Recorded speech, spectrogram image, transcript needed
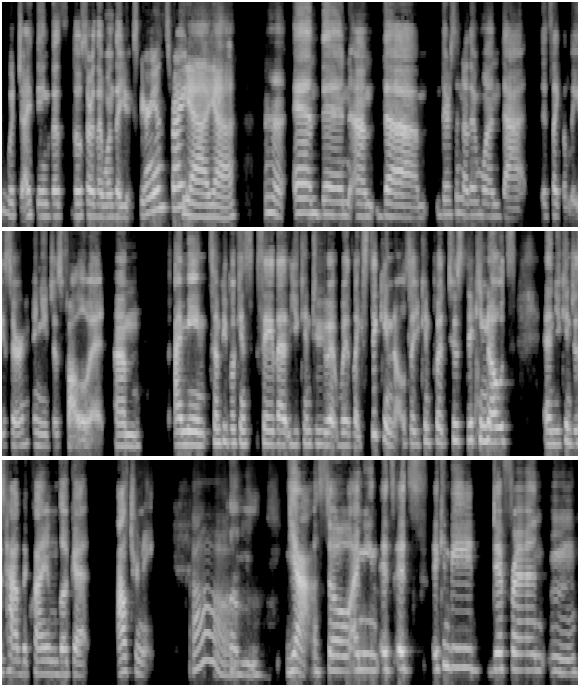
which I think that's, those are the ones that you experience, right? Yeah, yeah. Uh-huh. And then um, the, um, there's another one that it's like a laser and you just follow it. Um, I mean, some people can say that you can do it with like sticky notes. So you can put two sticky notes and you can just have the client look at alternate. Oh. Um, yeah. So I mean, it's it's it can be different. Mm,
